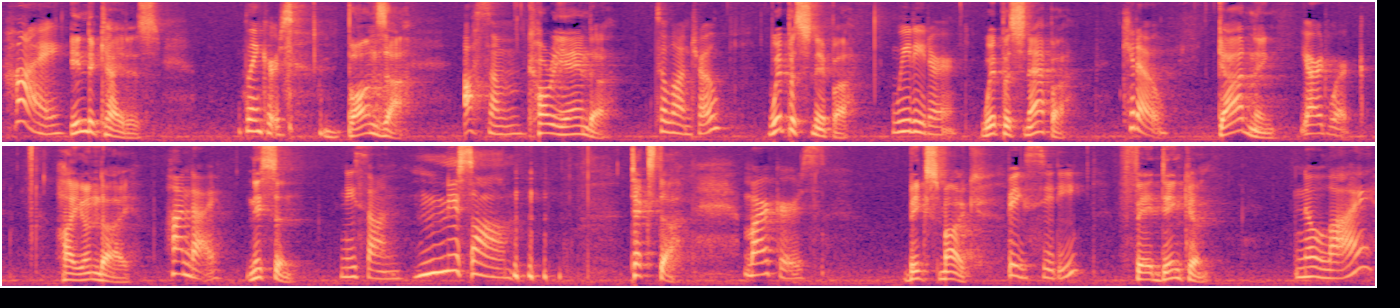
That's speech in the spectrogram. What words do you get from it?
Hi. indicators, Blinkers. bonza, Awesome. coriander, Cilantro. whippersnipper, Weed eater. whippersnapper, Kiddo. gardening, Yard work. Hyundai, Hyundai. Nissan, Nissan. Nissan, Texta, Markers. Big Smoke, Big city. Fair Dinkum. No lie.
